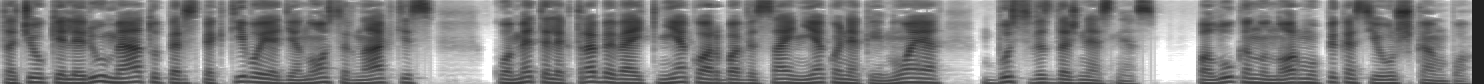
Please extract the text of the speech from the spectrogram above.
Tačiau keliarių metų perspektyvoje dienos ir naktis, kuomet elektra beveik nieko arba visai nieko nekainuoja, bus vis dažnesnės. Palūkanų normų pikas jau už kampo.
